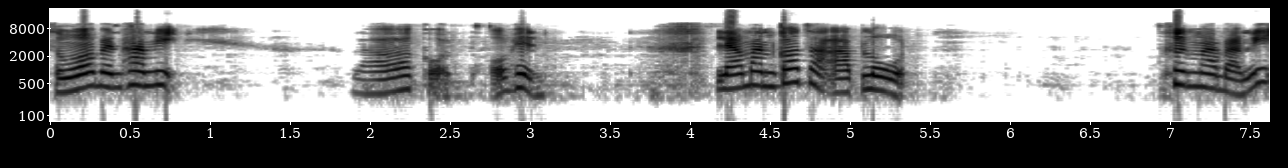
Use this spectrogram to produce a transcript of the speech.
สมมติว่าเป็นภาพนี้ แล้วกด Open แล้วมันก็จะอัปโหลด ขึ้นมาแบบนี้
